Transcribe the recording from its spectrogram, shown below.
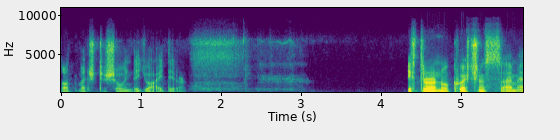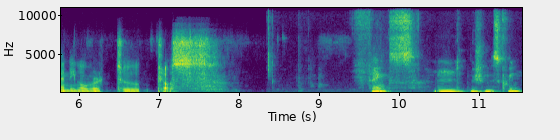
not much to show in the UI there. If there are no questions, I'm handing over to Klaus. Thanks. Let me show my screen.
